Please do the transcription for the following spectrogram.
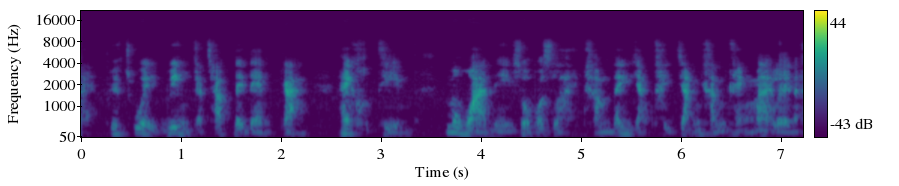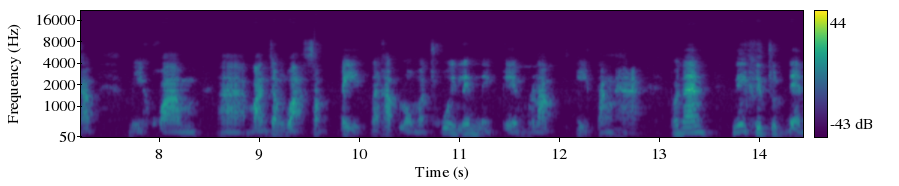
8 เพื่อช่วยวิ่งกระชับในแดนกลางให้ทีม เมื่อวานนี้โซบอสไลทำได้อย่างขยันขันแข็งมากเลยนะครับ มีความบางจังหวะสปีดนะครับ ลงมาช่วยเล่นในเกมรับอีกต่างหาก เพราะฉะนั้นนี่คือจุดเด่น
